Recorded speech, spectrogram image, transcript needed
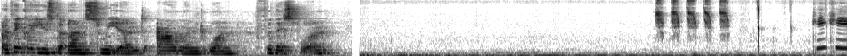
I think I used the unsweetened almond one for this one. Kiki!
